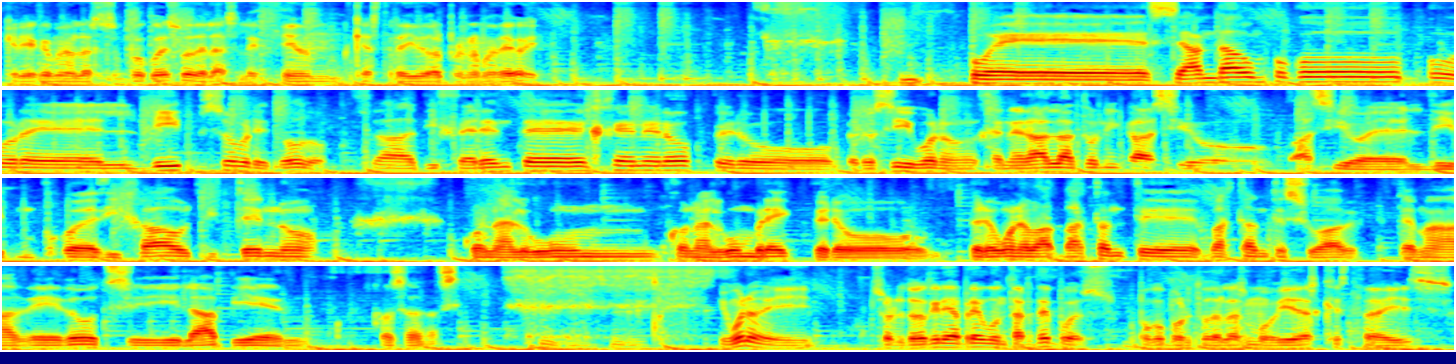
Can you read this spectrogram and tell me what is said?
quería que me hablases un poco eso de la selección que has traído al programa de hoy. Pues se han dado un poco por el deep sobre todo, o sea, diferentes géneros, pero, pero sí, bueno, en general la tónica ha sido, ha sido el deep, un poco de deep house, deep techno, con algún con algún break, pero pero bueno, bastante bastante suave. Tema de dots y lapien, cosas así. Y bueno, y sobre todo quería preguntarte pues un poco por todas las movidas que estáis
